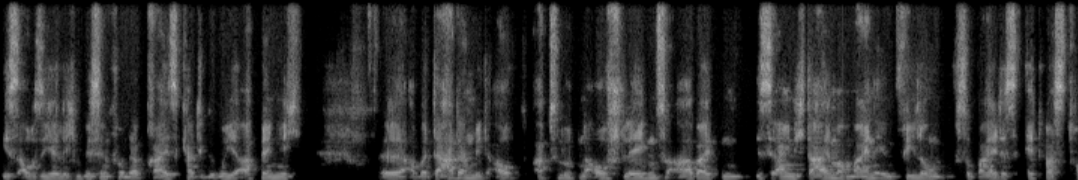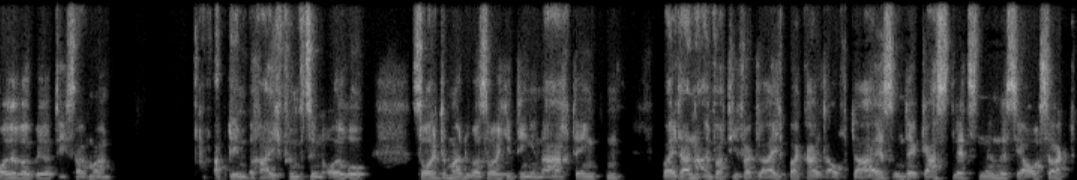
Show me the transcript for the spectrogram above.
ist auch sicherlich ein bisschen von der Preiskategorie abhängig. Äh, aber da dann mit absoluten Aufschlägen zu arbeiten, ist eigentlich da immer meine Empfehlung, sobald es etwas teurer wird, ich sage mal, ab dem Bereich 15 Euro, sollte man über solche Dinge nachdenken, weil dann einfach die Vergleichbarkeit auch da ist und der Gast letzten Endes ja auch sagt,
